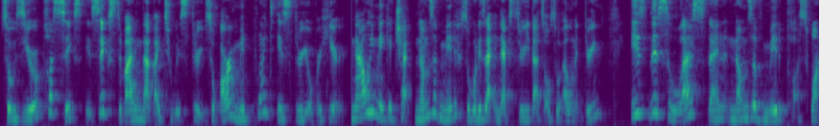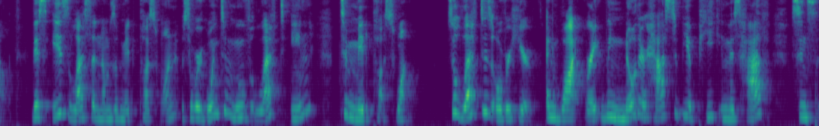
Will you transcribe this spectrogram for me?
So 0 plus 6 is 6, dividing that by 2 is 3. So our midpoint is 3 over here. Now we make a check. Nums of mid, so what is that index 3? That's also element 3. Is this less than nums of mid plus 1? This is less than nums of mid plus 1, so we're going to move left in to mid plus 1. So left is over here. And why, right? We know there has to be a peak in this half since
